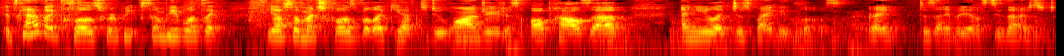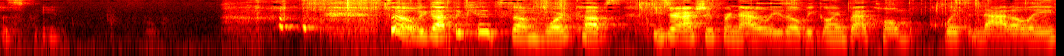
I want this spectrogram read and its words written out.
it's kind of like clothes for pe some people. It's like you have so much clothes, but like you have to do laundry, it just all piles up and you like just buy new clothes, right? Does anybody else do that? It's just me. so we got the kids some more cups. These are actually for Natalie. They'll be going back home with Natalie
